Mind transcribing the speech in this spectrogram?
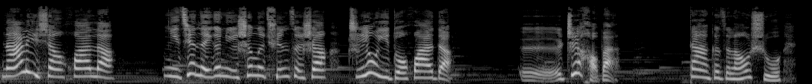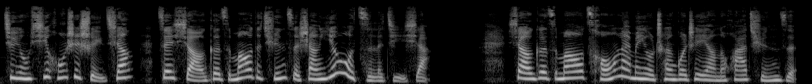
哪里像花了？你见哪个女生的裙子上只有一朵花的？呃，这好办。大个子老鼠就用西红柿水枪在小个子猫的裙子上又滋了几下。小个子猫从来没有穿过这样的花裙子，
